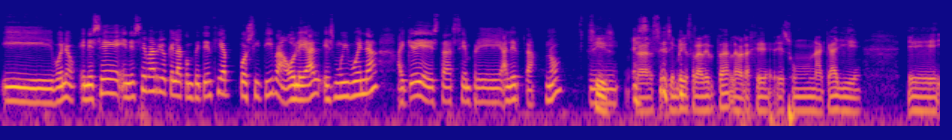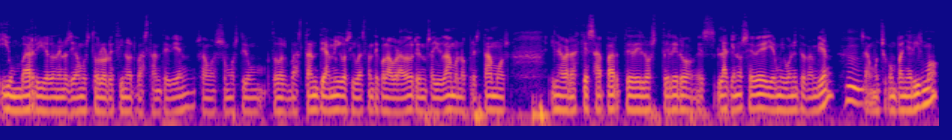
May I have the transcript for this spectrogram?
Y bueno, en ese, en ese barrio que la competencia positiva o leal es muy buena, hay que estar siempre alerta, ¿no? Sí, eh, siempre hay que estar alerta. La verdad es que es una calle eh, y un barrio donde nos llevamos todos los vecinos bastante bien. Somos, somos todos bastante amigos y bastante colaboradores, nos ayudamos, nos prestamos. Y la verdad es que esa parte del hostelero es la que no se ve y es muy bonito también. Mm. O sea, mucho compañerismo.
